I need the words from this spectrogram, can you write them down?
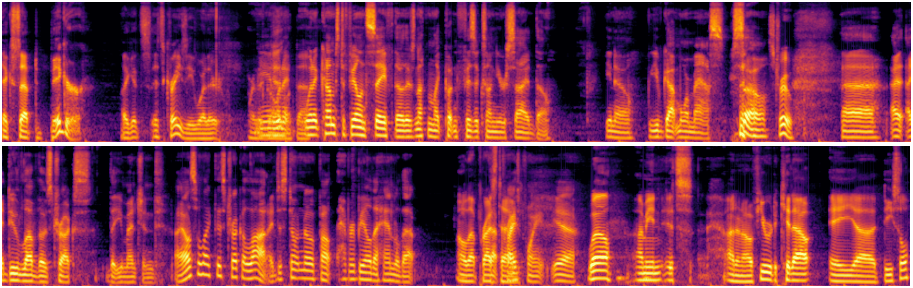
except bigger. Like it's it's crazy where they're where they're Yeah, going when with it that. when it comes to feeling safe, though, there's nothing like putting physics on your side, though. You know, you've got more mass, so it's true. Uh, I I do love those trucks that you mentioned. I also like this truck a lot. I just don't know if I'll ever be able to handle that Oh, that price that tag. price point. Yeah. Well, I mean, it's I don't know if you were to kit out a uh, diesel,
